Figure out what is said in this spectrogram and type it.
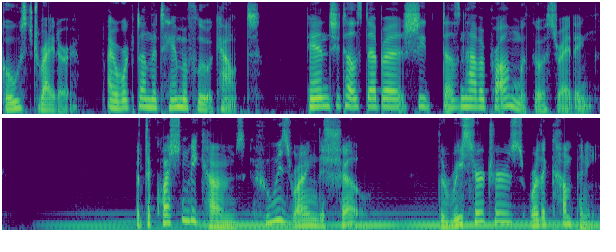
ghostwriter. I worked on the Tamiflu account. And she tells Deborah she doesn't have a problem with ghostwriting. But the question becomes who is running the show? The researchers or the company?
